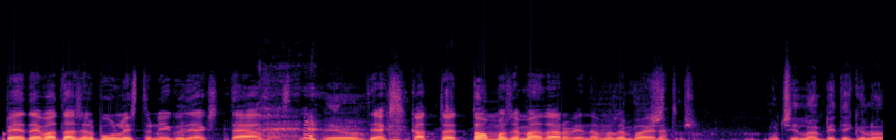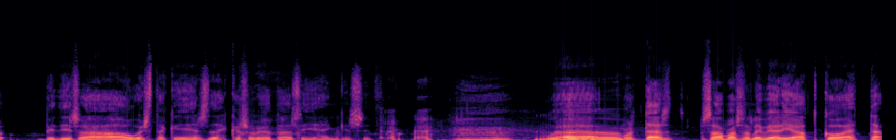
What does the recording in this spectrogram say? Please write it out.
PT Vatasella pullistui niinku, tiedätkö, täältä asti. joo. Tiedätkö, katsoi, että tommosen mä tarviin, tommosen paidan. Mut silloin piti kyllä piti saada hauistakin ja sit ehkä se oli jotain siihenkin sit. Mut Ää, joo. Mutta tässä samassa oli vielä jatkoa, että,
